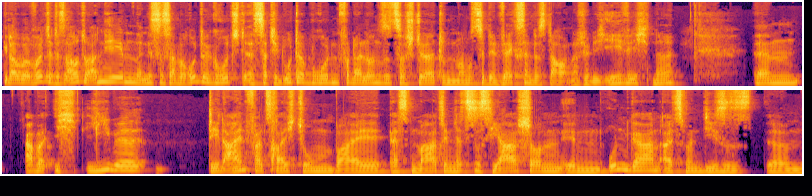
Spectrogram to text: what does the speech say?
Genau, man wollte das Auto anheben, dann ist es aber runtergerutscht, es hat den Unterboden von Alonso zerstört und man musste den wechseln, das dauert natürlich ewig, ne? Ähm, aber ich liebe den Einfallsreichtum bei Aston Martin letztes Jahr schon in Ungarn, als man dieses, ähm,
